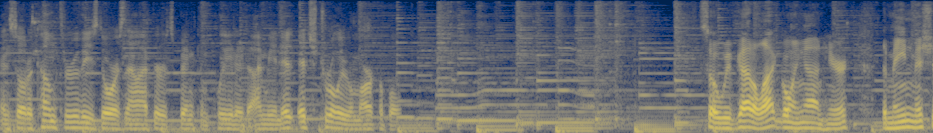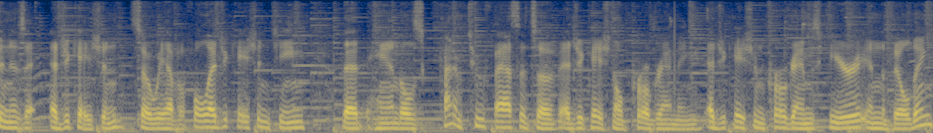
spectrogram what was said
And so to come through these doors now after it's been completed, I mean, it, it's truly remarkable. So we've got a lot going on here. The main mission is education. So we have a full education team that handles kind of two facets of educational programming. Education programs here in the building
